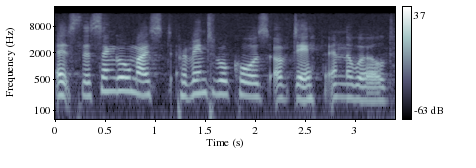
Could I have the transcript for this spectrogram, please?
It's the single most preventable cause of death in the world.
